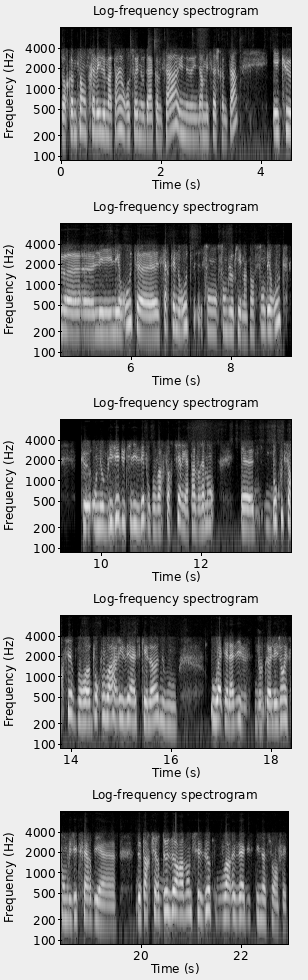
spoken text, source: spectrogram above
Alors comme ça on se réveille le matin et on reçoit une oda comme ça, une, un message comme ça et que euh, les, les, routes, euh, certaines routes sont, sont, bloquées. Maintenant, ce sont des routes qu'on est obligé d'utiliser pour pouvoir sortir. Il n'y a pas vraiment euh, beaucoup de sorties pour, pour pouvoir arriver à Ashkelon ou, ou à Tel Aviv. Donc les gens ils sont obligés de faire des, de partir deux heures avant de chez eux pour pouvoir arriver à destination en fait.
